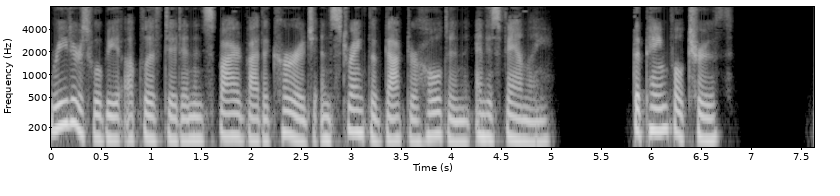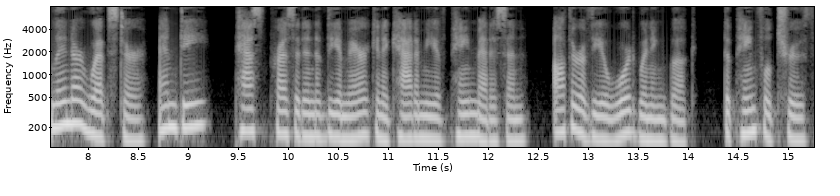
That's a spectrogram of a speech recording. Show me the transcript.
Readers will be uplifted and inspired by the courage and strength of Dr. Holden and his family. The Painful Truth. Lynn Webster, MD, past president of the American Academy of Pain Medicine, author of the award winning book, The Painful Truth,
